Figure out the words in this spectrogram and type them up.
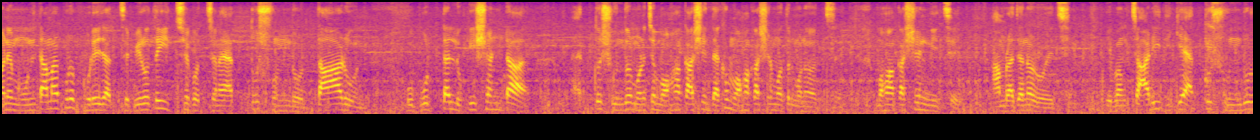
মানে মনটা আমার পুরো ভরে যাচ্ছে, বেরোতেই ইচ্ছে করছে না, এত সুন্দর, দারুণ। উপরটা লোকেশনটা এত সুন্দর, মনে হচ্ছে মহাকাশের, দেখো মহাকাশের মতন মনে হচ্ছে, মহাকাশের নিচে আমরা যেন রয়েছি। এবং চারিদিকে এত সুন্দর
